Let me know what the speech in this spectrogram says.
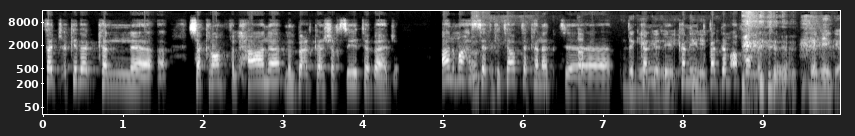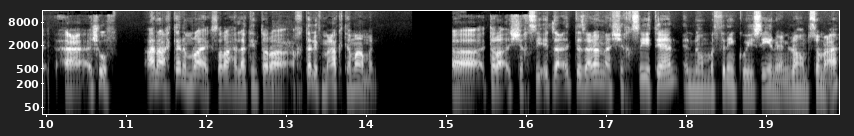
فجأة كذا كان آه، سكران في الحانة من بعد كان شخصيته بهجة. أنا ما حسيت. كتابته كانت آه، دقيقة كان دقيقة كان دقيقة. يتقدم أفضل من دقيقة. أ- شوف أنا أحترم رأيك صراحة لكن ترى أختلف معك تماما. آه ترى الشخصية إذا أنت زعلان على الشخصيتين إنهم ممثلين كويسين يعني لهم سمعة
